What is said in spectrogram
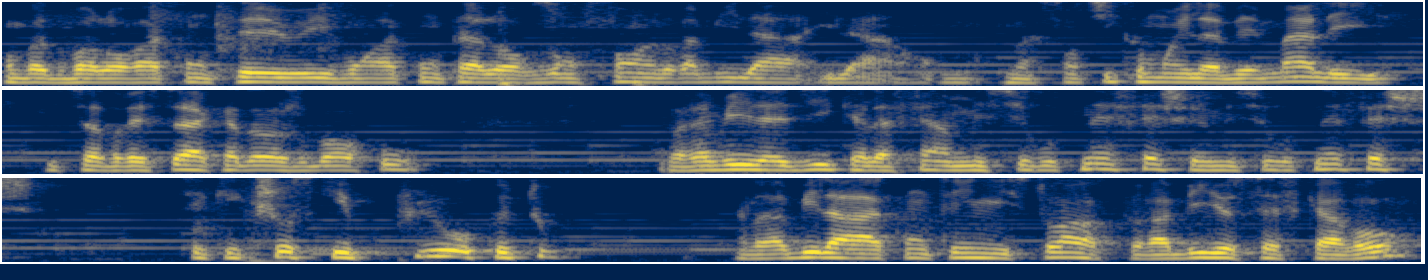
qu'on va devoir leur raconter, eux, ils vont raconter à leurs enfants. Le rabbi, il a, il a, on a senti comment il avait mal et il, s'adressait à Kadosh Baruch Le rabbi, il a dit qu'elle a fait un Messirut Nefesh et le Messirut Nefesh, c'est quelque chose qui est plus haut que tout. Le rabbi, il a raconté une histoire que Rabbi Yosef Karo,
